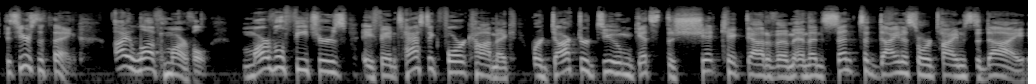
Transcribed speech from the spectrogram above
Because here's the thing I love Marvel. Marvel features a Fantastic Four comic where Doctor Doom gets the shit kicked out of him and then sent to dinosaur times to die.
